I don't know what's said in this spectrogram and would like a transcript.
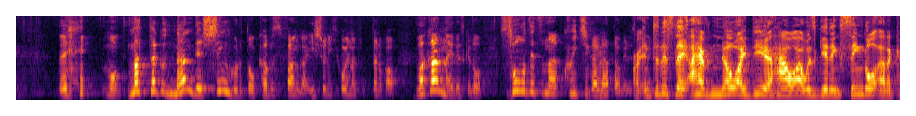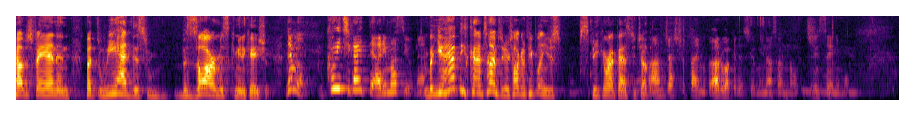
でもう全くなんでシングルとカブスファンが一緒に聞こえなかったのか分かんないですけど壮絶な食い違いがあったわけです right, and to this day, I have no idea how I was getting single out of Cubs fan, and but we had this bizarre miscommunication. でも食い違いってありますよね But you have these kind of times when you're talking to people and you're just speaking right past each other. アンジャッシュタイムがあるわけですよ皆さんの人生にも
